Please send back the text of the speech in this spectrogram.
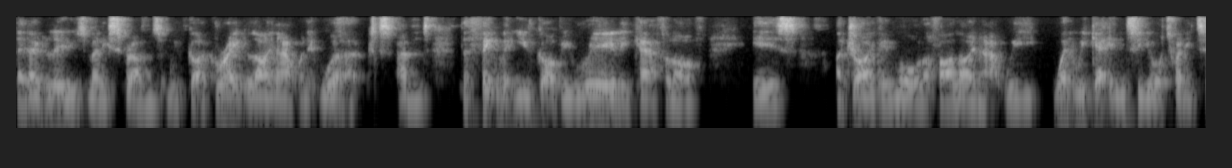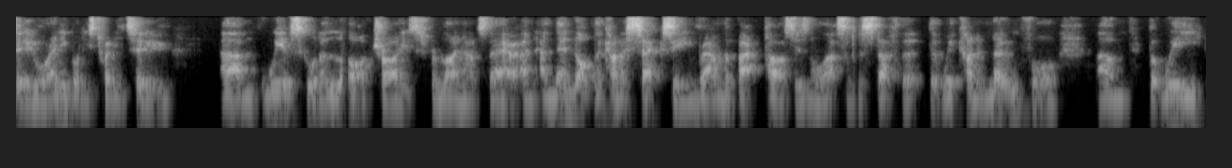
They don't lose many scrums. We've got a great line out when it works. And the thing that you've got to be really careful of is a driving maul off our line out. We when we get into your 22 or anybody's 22, um, we have scored a lot of tries from lineouts there, and, and they're not the kind of sexy round the back passes and all that sort of stuff that that we're kind of known for. Um, but we,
